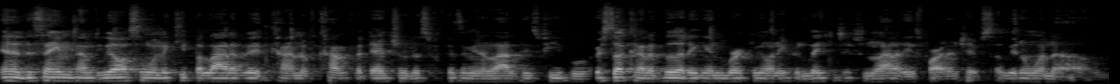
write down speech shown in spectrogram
And at the same time, we also want to keep a lot of it kind of confidential just because, I mean, a lot of these people, we're still kind of building and working on these relationships and a lot of these partnerships. So we don't want to um,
